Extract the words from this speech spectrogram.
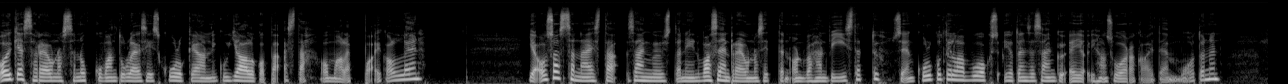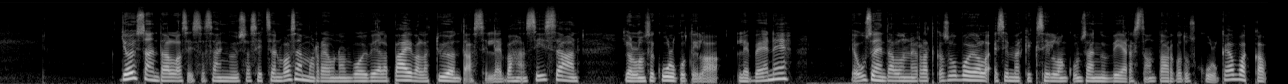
oikeassa reunassa nukkuvan tulee siis kulkea niin kuin jalkopäästä omalle paikalleen. Ja osassa näistä sängyistä niin vasen reuna sitten on vähän viistetty sen kulkutilan vuoksi, joten se sänky ei ole ihan suorakaiteen muotoinen. Joissain tällaisissa sängyissä sitten sen vasemman reunan voi vielä päivällä työntää sille vähän sisään, jolloin se kulkutila levenee. Ja usein tällainen ratkaisu voi olla esimerkiksi silloin, kun sängyn vieressä on tarkoitus kulkea vaikka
